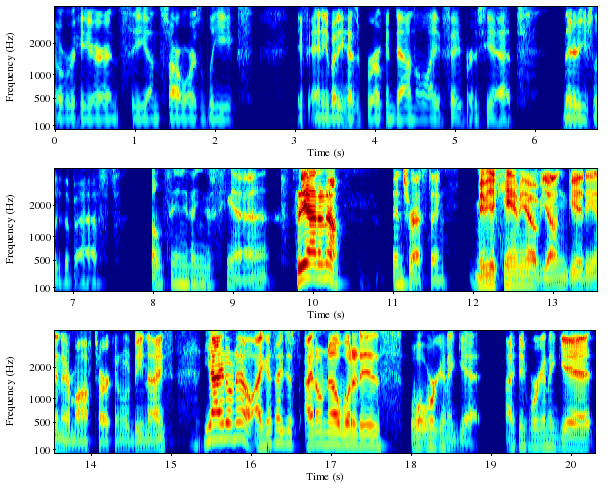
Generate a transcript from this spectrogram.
over here and see on Star Wars leaks if anybody has broken down the lightsabers yet. They're usually the best. Don't see anything just yet. So yeah, I don't know. Interesting. Maybe a cameo of young Gideon or Moff Tarkin would be nice. Yeah, I don't know. I guess I just I don't know what it is, what we're gonna get. I think we're gonna get.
